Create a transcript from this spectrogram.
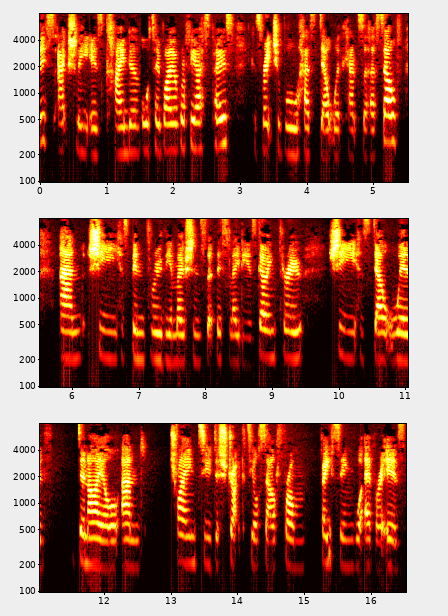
This actually is kind of autobiography, I suppose, because Rachel Ball has dealt with cancer herself and she has been through the emotions that this lady is going through she has dealt with denial and trying to distract yourself from facing whatever it is.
